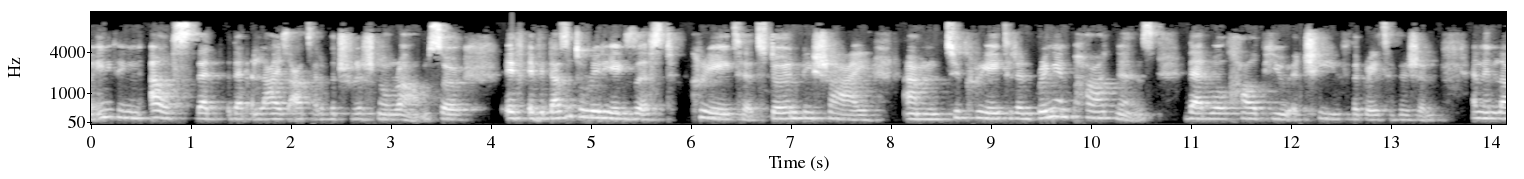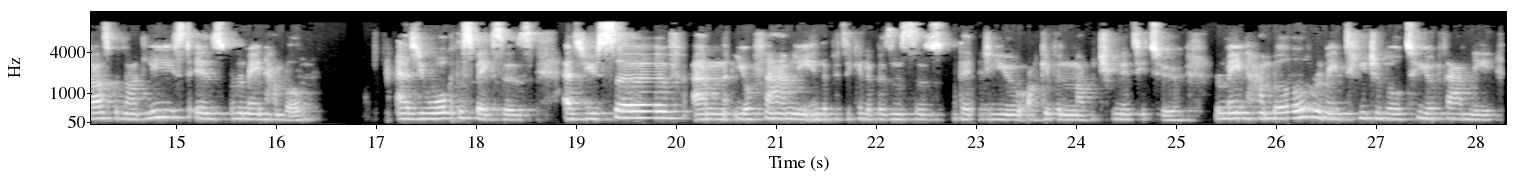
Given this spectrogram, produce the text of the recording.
or anything else that that lies outside of the traditional realm. So if, if it doesn't already exist, create it. Don't be shy um, to create it and bring in partners that will help you achieve the greater vision. And then last but not least is remain humble as you walk the spaces, as you serve um, your family in the particular businesses that you are given an opportunity to, remain humble, remain teachable to your family,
